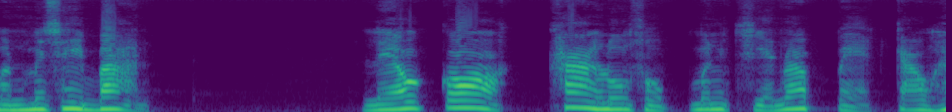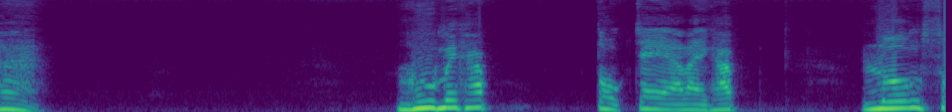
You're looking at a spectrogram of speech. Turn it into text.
มันไม่ใช่บ้าน แล้วก็ข้างโรงศพมันเขียนว่าแปดเก้าห้ารู้ไหมครับ ตกใจอะไรครับโรงศ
